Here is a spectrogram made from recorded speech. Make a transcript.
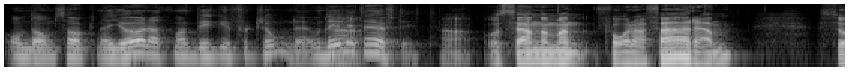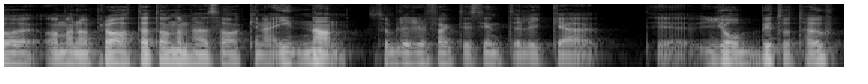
om de sakerna gör att man bygger förtroende. Och det är Ja. lite häftigt. Ja. Och sen om man får affären, så om man har pratat om de här sakerna innan, så blir det faktiskt inte lika eh, jobbigt att ta upp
